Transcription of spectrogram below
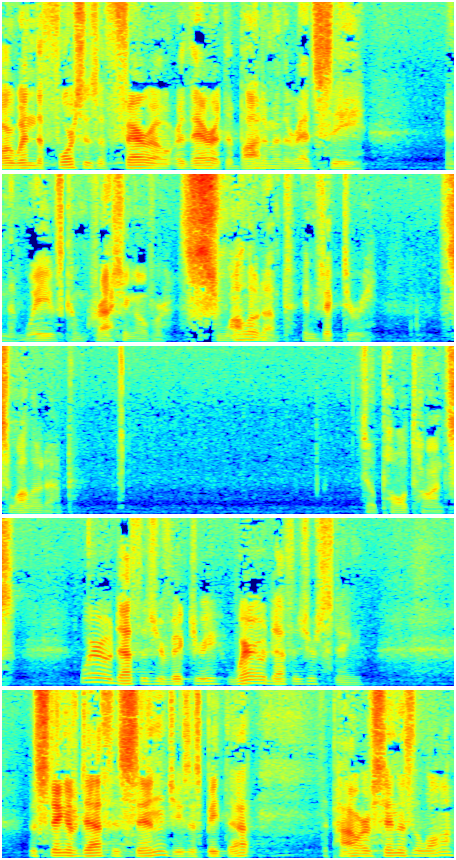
or when the forces of Pharaoh are there at the bottom of the Red Sea and the waves come crashing over, swallowed up in victory. Swallowed up. So Paul taunts Where, O death, is your victory? Where, O death, is your sting? The sting of death is sin. Jesus beat that. The power of sin is the law.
